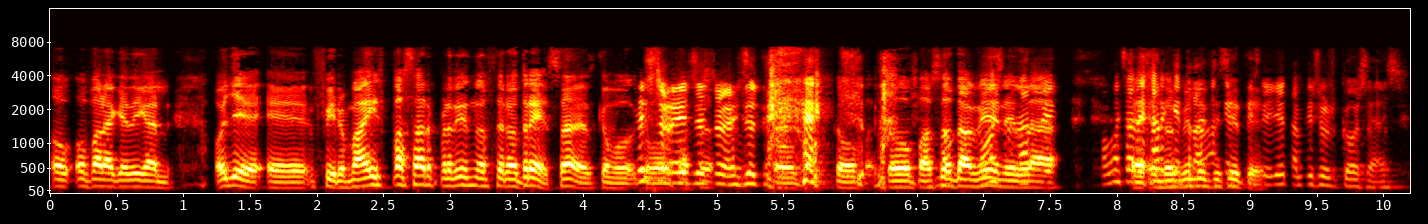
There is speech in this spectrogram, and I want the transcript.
O, para, que digan, oye, eh, firmáis pasar perdiendo 0-3, ¿sabes? Como, eso es, eso es. Como, pasó también en la... Vamos a dejar que trabaje también sus cosas.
